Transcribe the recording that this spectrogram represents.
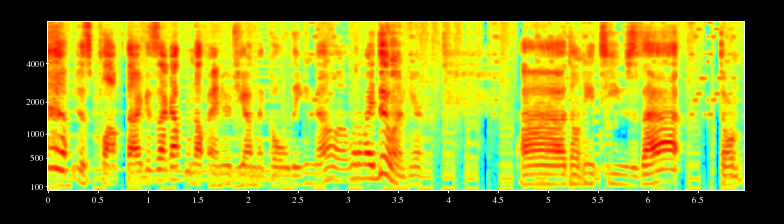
I just plopped that because I got enough energy on the Goldie. now. What am I doing here? Uh, don't need to use that. Don't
